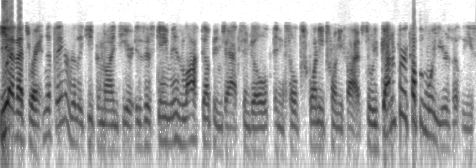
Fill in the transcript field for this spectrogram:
Yeah, that's right. And the thing to really keep in mind here is this game is locked up in Jacksonville until 2025. So we've got it for a couple more years at least,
